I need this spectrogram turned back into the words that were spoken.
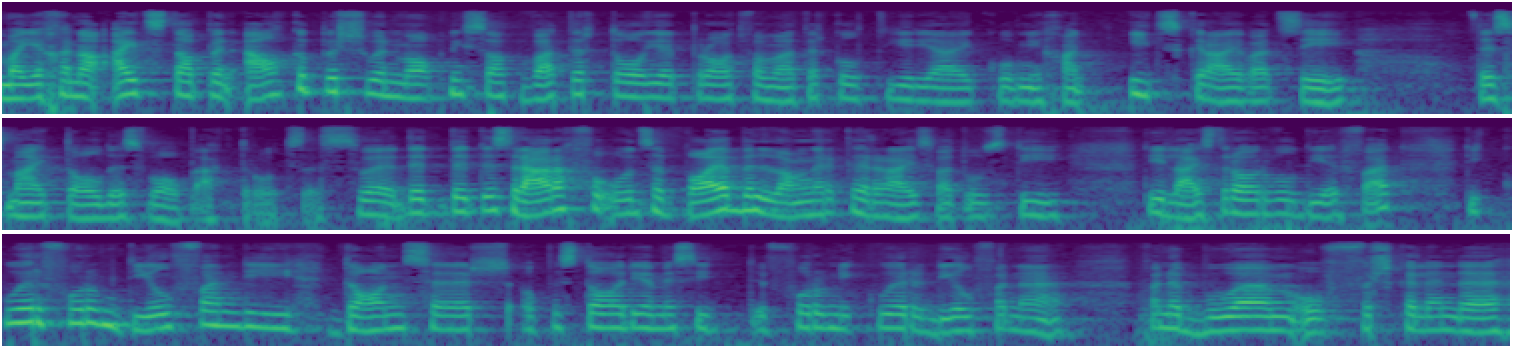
maar jy gaan na uitstap en elke persoon maak nie saak watter taal jy praat van watter kultuur jy kom nie gaan iets kry wat sê dis my taal dis waarop ek trots is. So dit dit is regtig vir ons 'n baie belangrike reis wat ons die die luisteraar wil deurvat. Die koor vorm deel van die dansers op 'n stadium is die vorm die koor deel van 'n van 'n boom of verskillende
